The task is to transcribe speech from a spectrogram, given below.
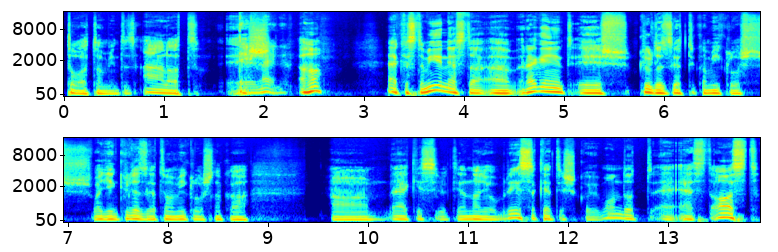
toltam, mint az állat. És, Tényleg? aha. Elkezdtem írni ezt a, a regényt, és küldözgettük a Miklós, vagy én küldözgettem a Miklósnak a, a elkészült ilyen nagyobb részeket, és akkor ő mondott e- ezt, azt.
